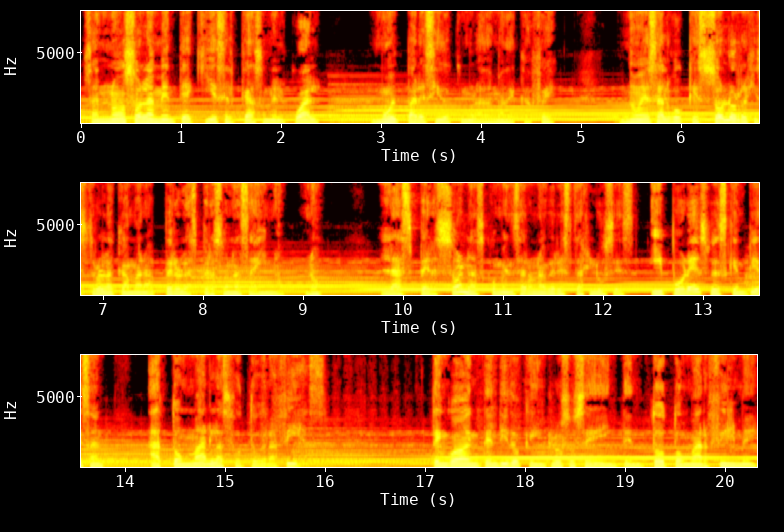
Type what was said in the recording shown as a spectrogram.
o sea, no solamente aquí es el caso en el cual muy parecido como la dama de café. No es algo que solo registró la cámara, pero las personas ahí no, no. Las personas comenzaron a ver estas luces y por eso es que empiezan a tomar las fotografías. Tengo entendido que incluso se intentó tomar filme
